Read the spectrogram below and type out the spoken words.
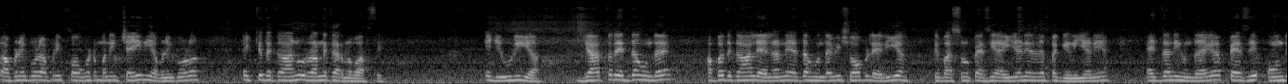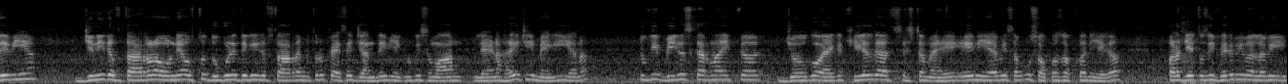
ਆਪਣੇ ਕੋਲ ਆਪਣੀ ਪਾਕਟ ਮਨੀ ਚਾਹੀਦੀ ਆਪਣੇ ਕੋਲ, ਇੱਕ ਦੁਕਾਨ ਨੂੰ ਰਨ ਕਰਨ ਵਾਸਤੇ। ਇਹ ਜ਼ਰੂਰੀ ਆ। ਜ਼ਿਆਦਾਤਰ ਇਦਾਂ ਹੁੰਦਾ ਆਪਾਂ ਦੁਕਾਨ ਲੈ ਲੈਣੇ ਇਦਾਂ ਹੁੰਦਾ ਵੀ ਸ਼ਾਪ ਲੈ ਲਈ ਆ ਤੇ ਬਸ ਨੂੰ ਪੈਸੇ ਆਈ ਜਾਣੇ ਤੇ ਆਪਾਂ ਗਿਣੀ ਜਾਣੇ ਆ। ਇਦਾਂ ਨਹੀਂ ਹੁੰਦਾ ਹੈਗਾ, ਪੈਸੇ ਆਉਂਦੇ ਵੀ ਆ, ਜਿੰਨੀ ਰਫਤਾਰ ਨਾਲ ਆਉਂਦੇ ਆ, ਉਸ ਤੋਂ ਦੁੱਗਣੀ ਤਿੱਗਣੀ ਰਫਤਾਰ ਨਾਲ ਮਿੱਤਰੋ ਪੈਸੇ ਜਾਂਦੇ ਵੀ ਆ, ਕਿਉਂਕਿ ਸਮਾਨ ਲੈਣਾ ਹਰ ਇੱਕ ਚੀਜ਼ ਮਹਿੰਗੀ ਆ ਨਾ। ਕਿਉਂਕਿ ਬਿਜ਼ਨਸ ਕਰਨਾ ਇੱਕ ਜੋਗ ਹੋਇਆ ਕਿ ਖੇਲ ਦਾ ਸਿਸਟਮ ਹੈ ਇਹ ਇਹ ਨਹੀਂ ਹੈ ਵੀ ਸਭ ਕੁਝ ਸੌਖਾ ਸੌਖਾ ਨਹੀਂ ਹੈਗਾ। ਪਰ ਜੇ ਤੁਸੀਂ ਫਿਰ ਵੀ ਮਤਲਬ ਵੀ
